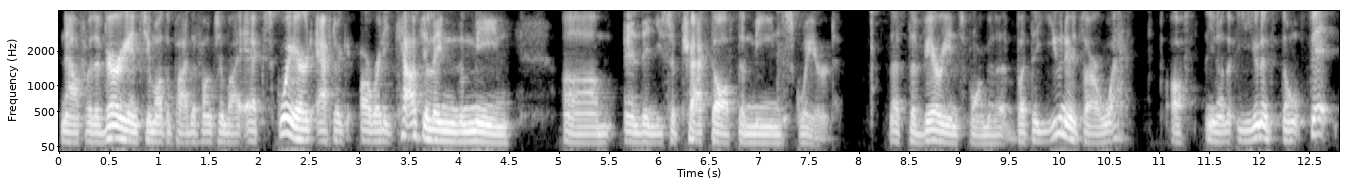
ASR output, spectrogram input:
Now for the variance, you multiply the function by x squared after already calculating the mean, um, and then you subtract off the mean squared. That's the variance formula, but the units are whacked off. You know, the units don't fit.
